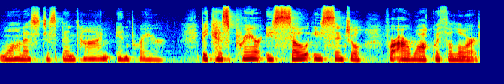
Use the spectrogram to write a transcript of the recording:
want us to spend time in prayer because prayer is so essential for our walk with the Lord.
